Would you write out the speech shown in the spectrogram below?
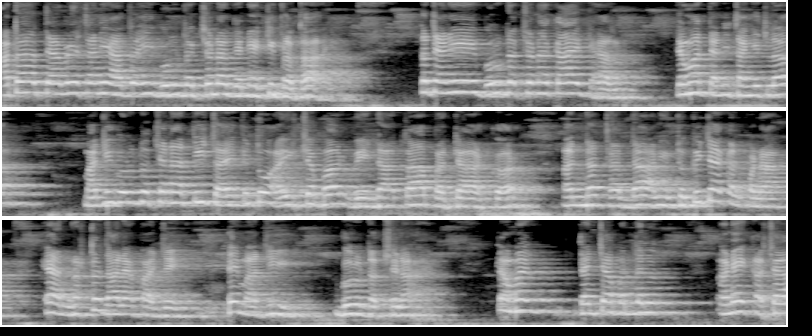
आता त्यावेळेस आणि आजही गुरुदक्षिणा देण्याची प्रथा आहे. तर त्यांनी गुरुदक्षिणा काय घ्याल? तेव्हा त्यांनी सांगितलं माझी गुरुदक्षिणा तीच आहे की तो आयुष्यभर वेदाचा प्रचार कर अंधश्रद्धा आणि चुकीच्या कल्पना ह्या नष्ट झाल्या पाहिजे हे माझी गुरुदक्षिणा आहे. त्यामुळे त्यांच्याबद्दल अनेक अशा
